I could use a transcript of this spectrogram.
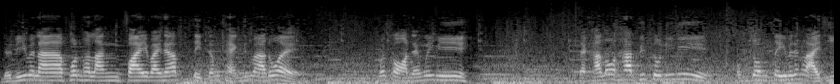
เดี๋ยวนี้เวลาพ่นพลังไฟไปนะครับ ติดน้ำแข็งขึ้นมาด้วย เมื่อก่อนยังไม่มี แต่คาร์โลธาตุพิษตัวนี้นี่ ผมโจมตีไปทั้งหลายที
